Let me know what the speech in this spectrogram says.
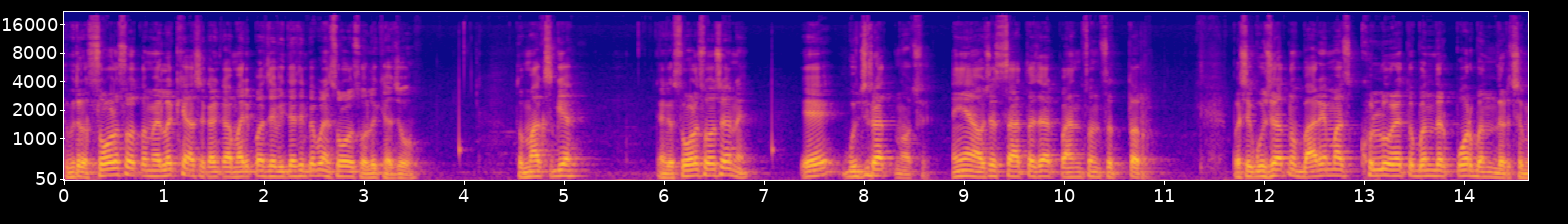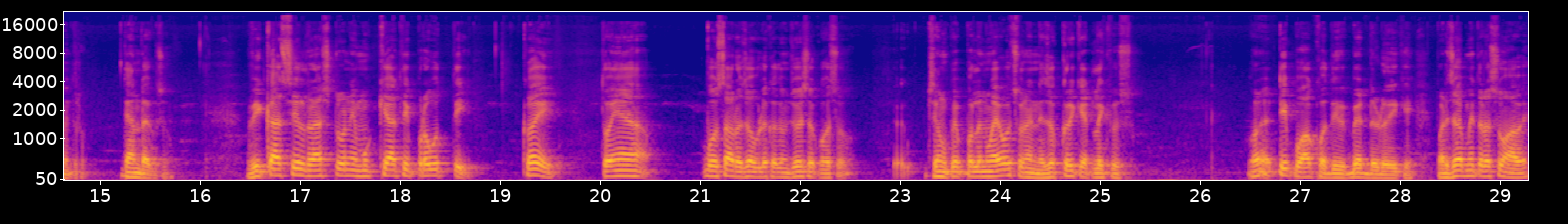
તો મિત્રો, સોળસો તમે લખ્યા હશે, કારણ કે મારી પાસે વિદ્યાર્થી પેપર સોળસો લખ્યા, જુઓ. તો માર્ક્સ ગયા. કારણ કે સોળસો છે ને, એ ગુજરાતનો છે. અહીંયા આવશે સાત હજાર પાંચસો સત્તર. પછી ગુજરાતનું બારેમાસ ખુલ્લું રહેતું બંદર, પોરબંદર છે મિત્રો. ધ્યાન રાખજો. વિકાસશીલ રાષ્ટ્રોની મુખ્ય આર્થિક પ્રવૃત્તિ કઈ? તો અહીંયા બહુ સારો જવાબ લખ્યો તમે જોઈ શકો છો. જે હું પેપર લઈને આવ્યો છું ને, એને જો ક્રિકેટ લખ્યું છું. બરાબર? ટીપો આખો દીવી બેટ દડો કે પણ જવાબ મિત્રો શું આવે?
